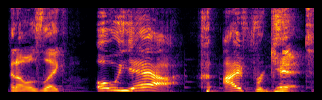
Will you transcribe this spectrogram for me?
And I was like, oh yeah, I forget.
